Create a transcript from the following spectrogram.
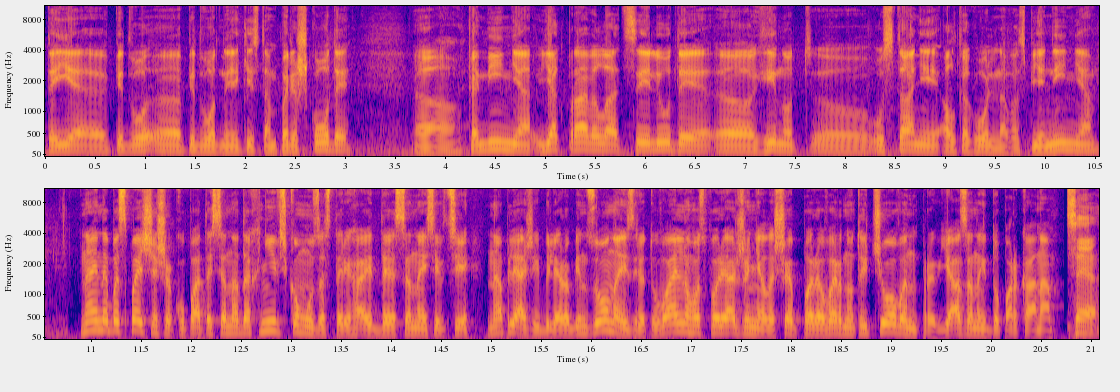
де є е, е, підводні якісь там перешкоди, каміння. Як правило, ці люди е, гинуть е, у стані алкогольного сп'яніння. Найнебезпечніше купатися на Дахнівському, застерігають ДСНСівці. На пляжі біля Робінзона із рятувального спорядження лише перевернутий човен, прив'язаний до паркана. Це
